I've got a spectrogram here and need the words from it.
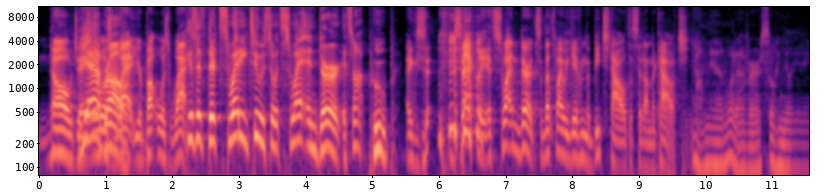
no, Jay, Yeah, it was bro. wet. Your butt was wet. because it's they're sweaty too. So it's sweat and dirt. It's not poop. Ex- exactly. it's sweat and dirt. So that's why we gave him the beach towel to sit on the couch. Oh man, whatever. So humiliating.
